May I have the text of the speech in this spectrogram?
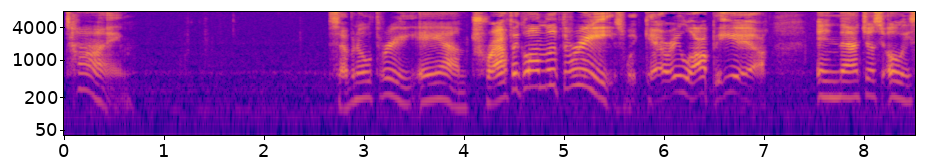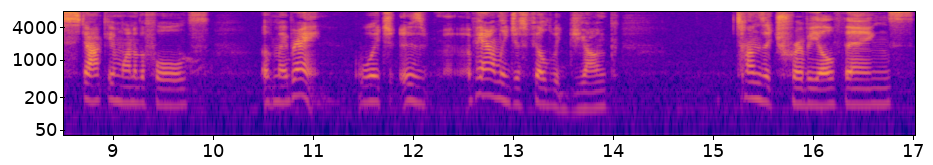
Time 7:03 a.m. Traffic on the threes with Gary LaPierre, and that just always stuck in one of the folds of my brain, which is apparently just filled with junk, tons of trivial things,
